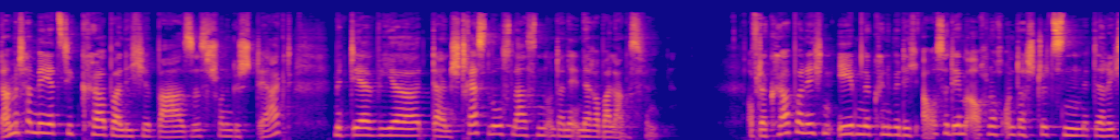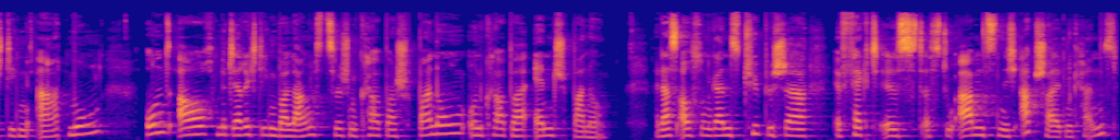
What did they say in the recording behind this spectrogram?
Damit haben wir jetzt die körperliche Basis schon gestärkt, mit der wir deinen Stress loslassen und deine innere Balance finden. Auf der körperlichen Ebene können wir dich außerdem auch noch unterstützen mit der richtigen Atmung und auch mit der richtigen Balance zwischen Körperspannung und Körperentspannung. Weil das auch so ein ganz typischer Effekt ist, dass du abends nicht abschalten kannst,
